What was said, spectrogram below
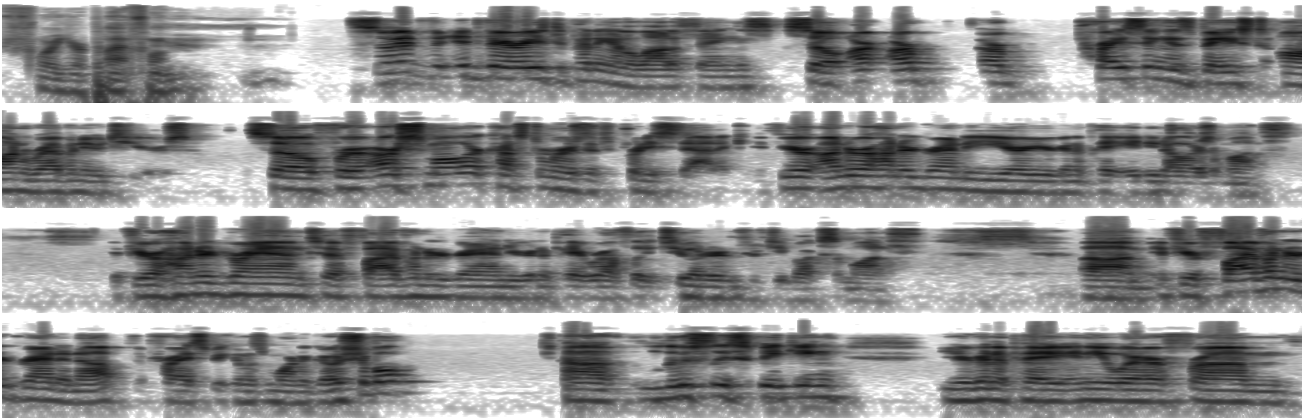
for your platform? So it, it varies depending on a lot of things. So our, our our pricing is based on revenue tiers. So for our smaller customers, it's pretty static. If you're under 100 grand a year, you're going to pay $80 a month. If you're 100 grand to 500 grand, you're going to pay roughly 250 bucks a month. Um, if you're 500 grand and up, the price becomes more negotiable. Uh, loosely speaking, you're going to pay anywhere from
